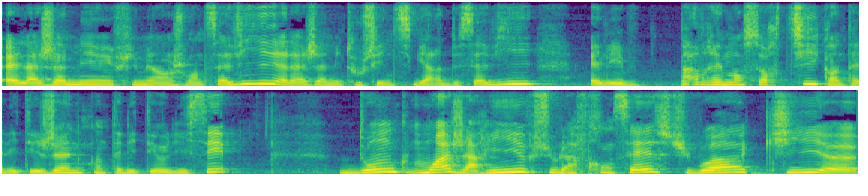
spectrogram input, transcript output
elle a jamais fumé un joint de sa vie, elle a jamais touché une cigarette de sa vie, elle est pas vraiment sortie quand elle était jeune, quand elle était au lycée. Donc moi j'arrive, je suis la française, tu vois, qui euh,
